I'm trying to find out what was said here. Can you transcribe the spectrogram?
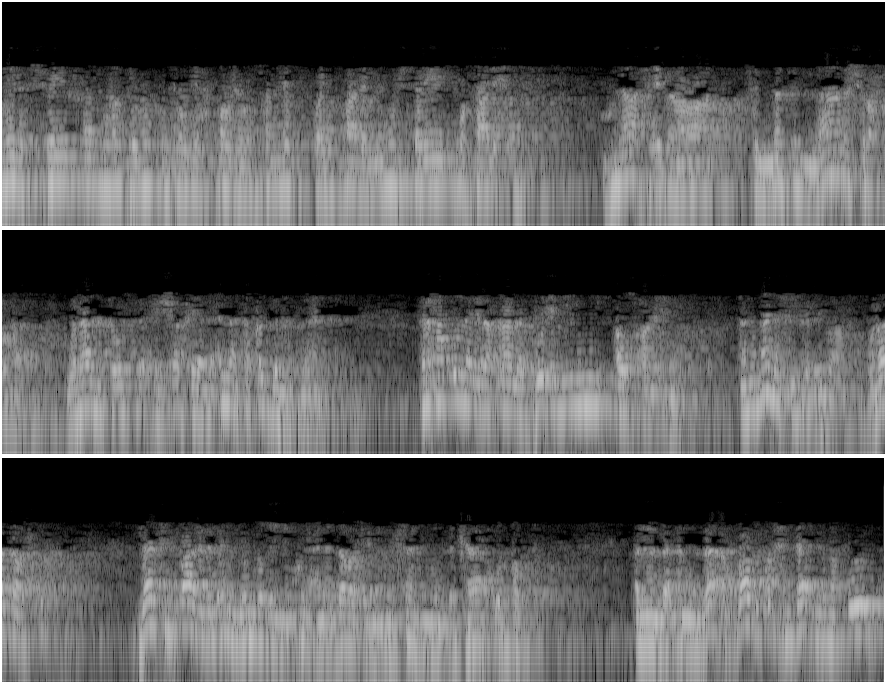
ليلة الشيخ نرجو منكم توضيح قول المصنف وإن قال للمشتري وصالحه هناك عبارات في المثل لا نشرحها ولا نتوسع في شرحها لأنها تقدمت معنا. فنحن قلنا إذا قال دعني أو صالحني. أنا ما نسيت العبارة ولا تركتها لكن طالب العلم ينبغي أن يكون على درجة من الفهم والذكاء والضبط. الضابط نحن دائما نقول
